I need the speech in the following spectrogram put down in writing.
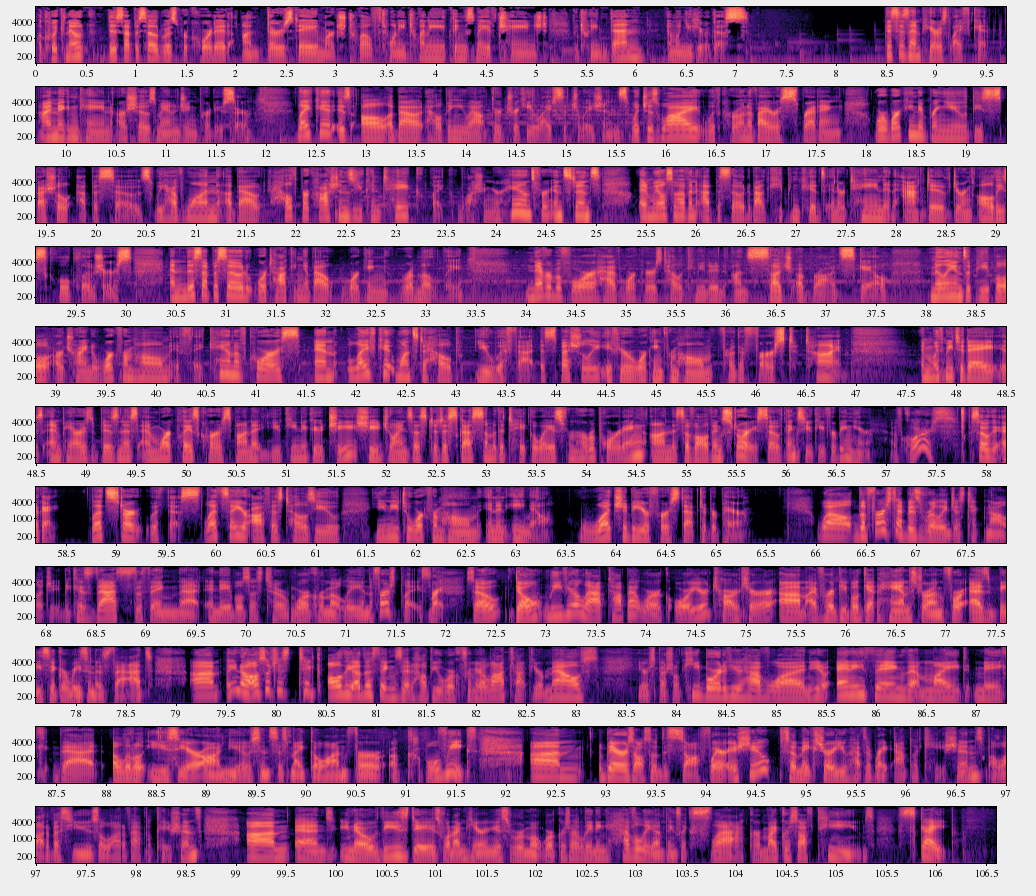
A quick note this episode was recorded on Thursday, March 12th, 2020. Things may have changed between then and when you hear this. This is NPR's Life Kit. I'm Megan Keane, our show's managing producer. Life Kit is all about helping you out through tricky life situations, which is why, with coronavirus spreading, we're working to bring you these special episodes. We have one about health precautions you can take, like washing your hands, for instance. And we also have an episode about keeping kids entertained and active during all these school closures. And this episode, we're talking about working remotely. Never before have workers telecommuted on such a broad scale. Millions of people are trying to work from home if they can, of course, and LifeKit wants to help you with that, especially if you're working from home for the first time. And with me today is NPR's business and workplace correspondent, Yuki Noguchi. She joins us to discuss some of the takeaways from her reporting on this evolving story. So thanks, Yuki, for being here. Of course. So, okay, let's start with this. Let's say your office tells you you need to work from home in an email. What should be your first step to prepare? Well, the first step is really just technology because that's the thing that enables us to work remotely in the first place. Right. So don't leave your laptop at work or your charger. Um, I've heard people get hamstrung for as basic a reason as that. Um, you know, also just take all the other things that help you work from your laptop your mouse, your special keyboard if you have one, you know, anything that might make that a little easier on you since this might go on for a couple of weeks. Um, there's also the software issue. So make sure you have the right applications. A lot of us use a lot of applications. Um, and, you know, these days, what I'm hearing is remote workers are leaning heavily on things like Slack or Microsoft Teams, Skype.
